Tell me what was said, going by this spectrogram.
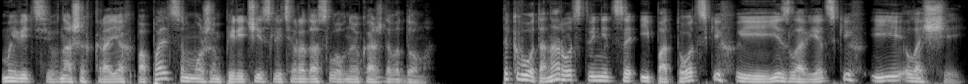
мы ведь в наших краях по пальцам можем перечислить родословную каждого дома. Так вот, она родственница и Потоцких, и Езловецких, и Лощей.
